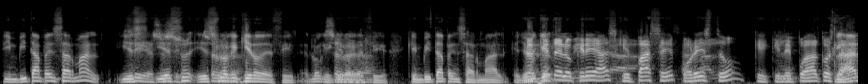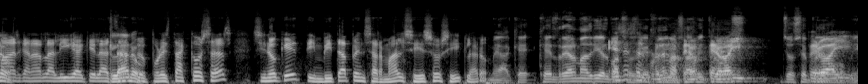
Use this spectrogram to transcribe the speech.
te invita a pensar mal. Y, es, Sí, eso y eso, sí, y eso eso es lo que quiero decir. Es lo que quiero verdad. decir. Que invita a pensar mal. Que yo no es que quiero- te lo creas, que pase por esto, que, que le pueda costar Claro. más ganar la Liga que la Claro. Champions por estas cosas, sino que te invita a pensar mal, sí, eso sí, claro. Mira, que, que el Real Madrid y el Barça Ese es el problema, pero, árbitros, pero hay, yo siempre pero hay, mismo,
